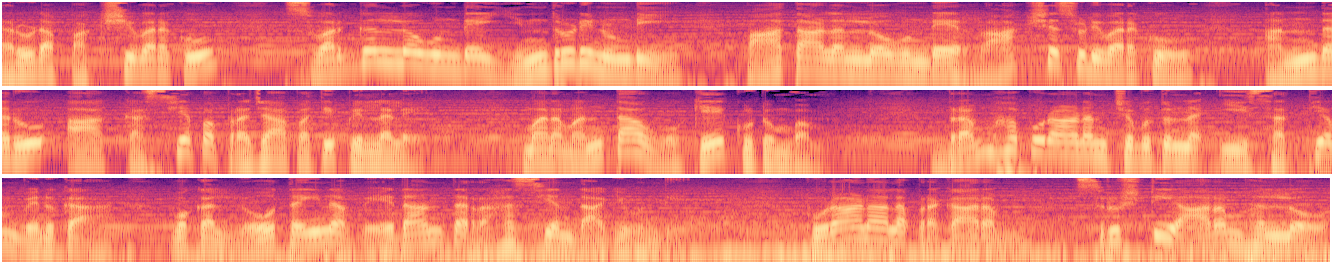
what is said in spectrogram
గరుడ పక్షి వరకు స్వర్గంలో ఉండే ఇంద్రుడి నుండి పాతాళంలో ఉండే రాక్షసుడి వరకు అందరూ ఆ కశ్యప ప్రజాపతి పిల్లలే. మనమంతా ఒకే కుటుంబం. బ్రహ్మపురాణం చెబుతున్న ఈ సత్యం వెనుక ఒక లోతైన వేదాంత రహస్యం దాగి ఉంది. పురాణాల ప్రకారం సృష్టి ఆరంభంలో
